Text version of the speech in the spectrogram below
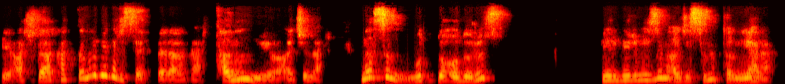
ki? Açlığa katlanabiliriz hep beraber. Tanınmıyor acılar. Nasıl mutlu oluruz? Birbirimizin acısını tanıyarak.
